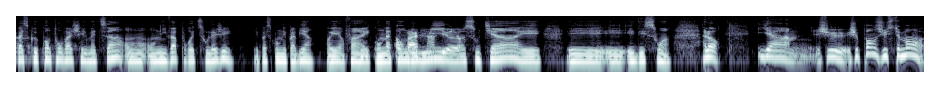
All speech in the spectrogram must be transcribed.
parce que quand on va chez le médecin, on, on y va pour être soulagé et parce qu'on n'est pas bien. Vous voyez, enfin, Oui, et qu'on on attend de lui euh, un soutien et et, et, et des soins. Alors. Il y a, je, je pense justement,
